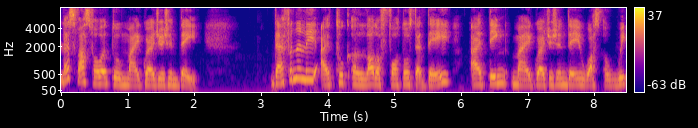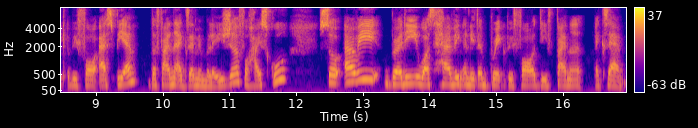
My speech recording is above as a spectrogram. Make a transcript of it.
Let's fast forward to my graduation day. Definitely, I took a lot of photos that day. I think my graduation day was a week before SPM, the final exam in Malaysia for high school. So everybody was having a little break before the final exam.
